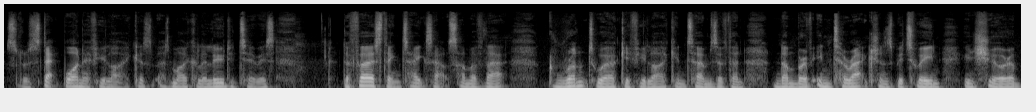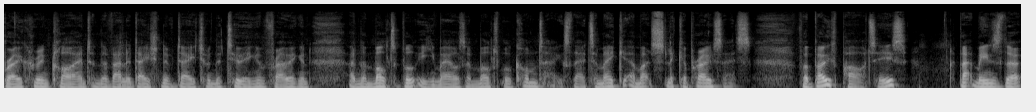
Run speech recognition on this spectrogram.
sort of step one, if you like, as, as Michael alluded to, is the first thing takes out some of that grunt work, if you like, in terms of the number of interactions between insurer, broker, and client, and the validation of data and the toing and froing, and, and the multiple emails and multiple contacts there to make it a much slicker process for both parties that means that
